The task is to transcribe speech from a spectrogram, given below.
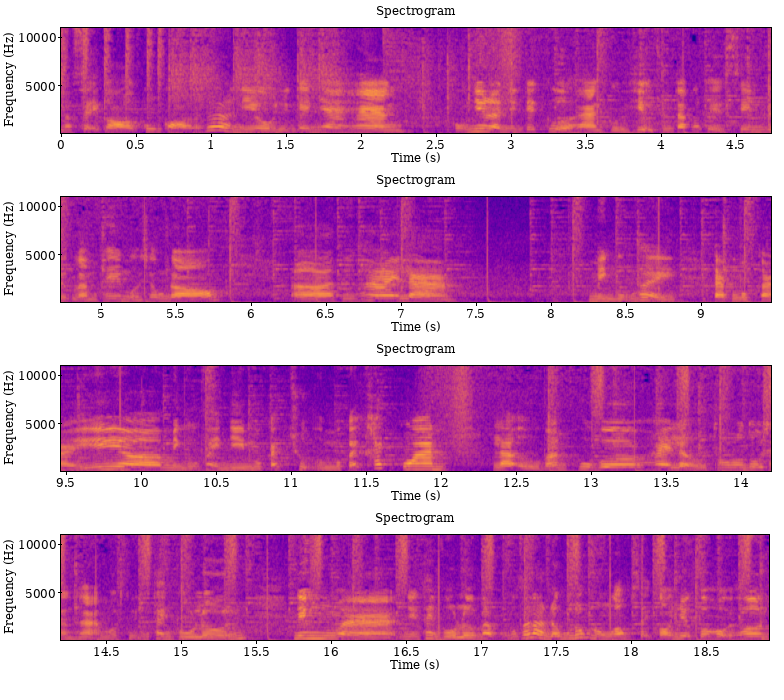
nó sẽ có cũng có rất là nhiều những cái nhà hàng cũng như là những cái cửa hàng cửa hiệu chúng ta có thể xin việc làm thêm ở trong đó À, thứ hai là mình cũng phải đặt một cái ờ, mình cũng phải nhìn một cách một cách khách quan là ở Vancouver hay là ở Toronto chẳng hạn một những thành phố lớn. Nhưng mà những thành phố lớn và cũng rất là đông đúc đúng không? Sẽ có nhiều cơ hội hơn.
